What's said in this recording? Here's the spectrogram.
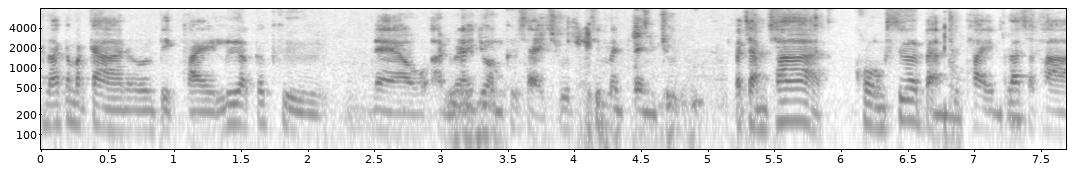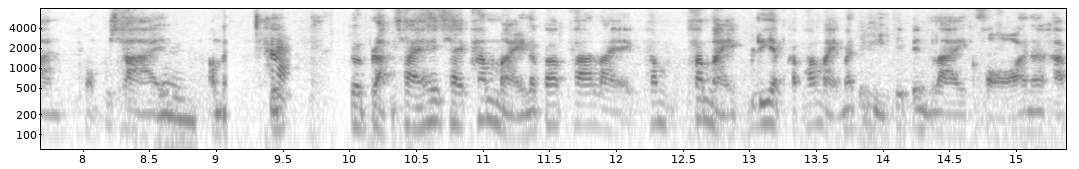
คณะกรรมการโอลิมปิกไทยเลือกก็คือ แนวอนุรักษ์นิยมคือใส่ชุดที่มันเป็นชุดประจำชาติ โครงเสื้อแบบชุดไทยพระราชทานของผู้ชายอืมเอามาค่ะโดยปรับใช้ให้ใช้ผ้าไหมแล้วก็ผ้าลายผ้าผ้าไหมเรียบกับผ้าไหมมัดหมี่ที่เป็นลายขอนะครับ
